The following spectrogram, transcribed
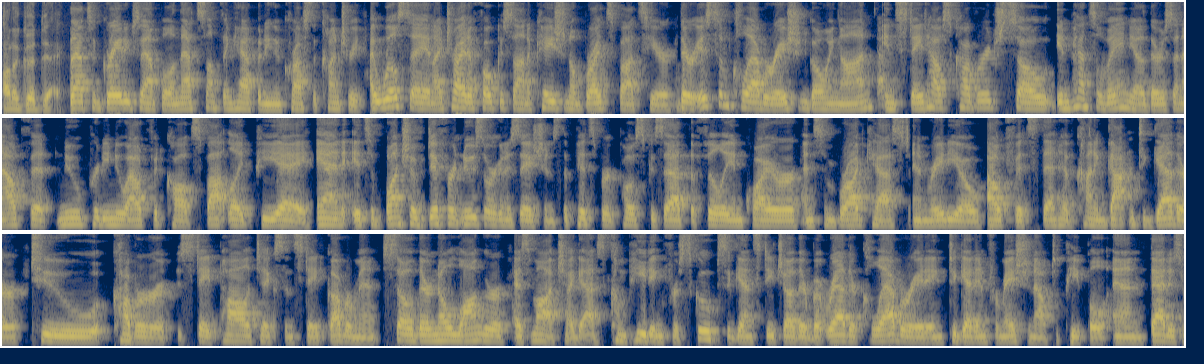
On a good day. That's a great example, and that's something happening across the country. I will say, and I try to focus on occasional bright spots here, there is some collaboration going on in state house coverage. So in Pennsylvania, there's an outfit, new, pretty new outfit called Spotlight PA, and it's a bunch of different news organizations the Pittsburgh Post Gazette, the Philly Inquirer, and some broadcast and radio outfits that have kind of gotten together to cover state politics and state government. So they're no longer as much much, I guess, competing for scoops against each other, but rather collaborating to get information out to people. And that is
